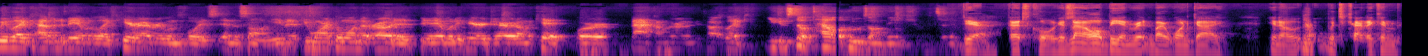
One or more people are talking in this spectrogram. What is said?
we like having to be able to like hear everyone's voice in the song, even if you weren't the one that wrote it. Being able to hear Jared on the kit or Mac on the rhythm guitar, like you can still tell who's on the instruments. Yeah, that's cool. It's not all being written by one guy, you know, which kind of can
